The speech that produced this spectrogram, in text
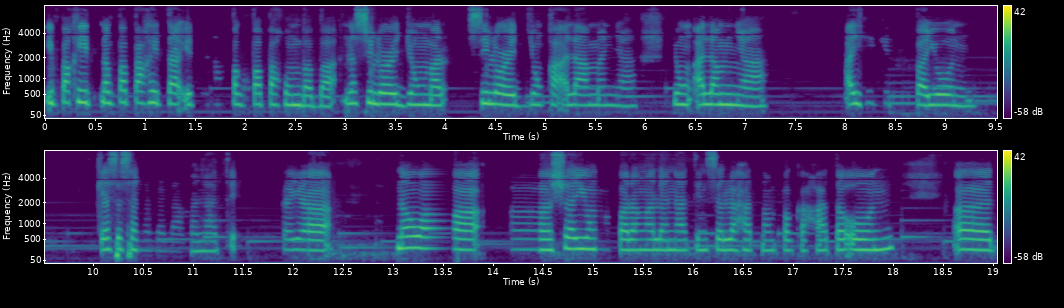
ipakit nagpapakita ito ng pagpapakumbaba na si Lord yung mar, si Lord yung kaalaman niya yung alam niya ay higit pa yun kaysa sa nalalaman natin kaya nawa uh, siya yung parangalan natin sa lahat ng pagkakataon at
